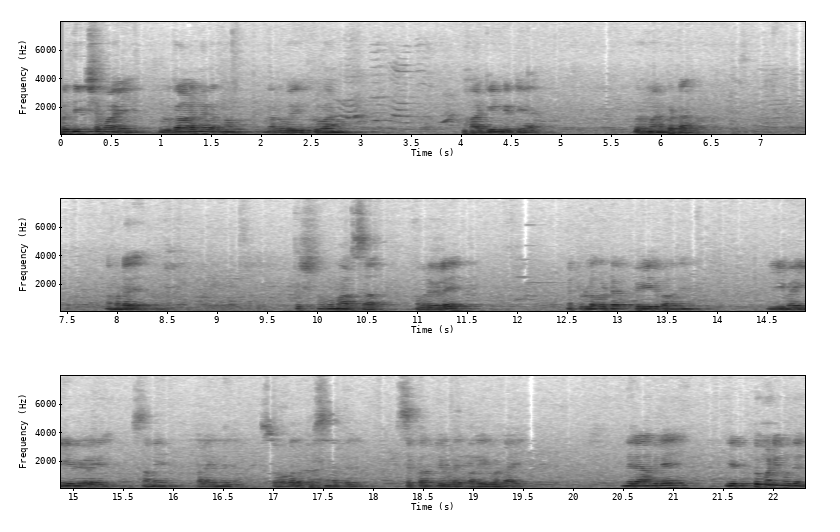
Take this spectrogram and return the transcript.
അപ്രതീക്ഷമായി ഉദ്ഘാടന കർമ്മം നിർവഹിക്കുവാൻ ഭാഗ്യം കിട്ടിയ ബഹുമാനപ്പെട്ട നമ്മുടെ കൃഷ്ണകുമാർ സാർ അവരുകളെ മറ്റുള്ളവരുടെ പേര് പറഞ്ഞ് ഈ വൈകിയ വേളയിൽ സമയം കളയുന്നില്ല സ്വാഗത പ്രസംഗത്തിൽ സെക്രട്ടറി ഇവിടെ പറയുകയുണ്ടായി. ഇന്ന് രാവിലെ എട്ട് മണി മുതൽ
